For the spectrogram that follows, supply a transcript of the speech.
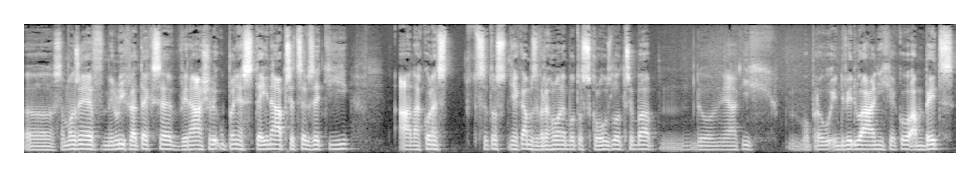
Uh, samozřejmě v minulých letech se vynášely úplně stejná předsevzetí a nakonec se to někam zvrhlo nebo to sklouzlo třeba do nějakých opravdu individuálních jako ambic.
